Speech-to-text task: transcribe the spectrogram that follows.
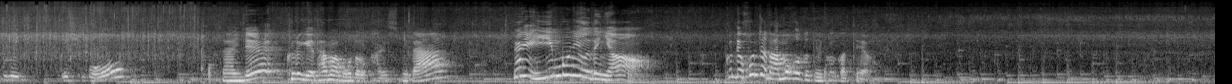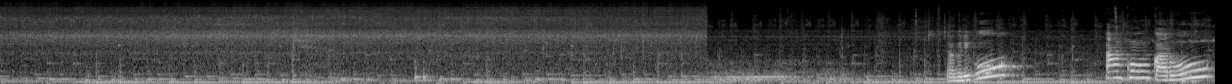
불을 끄시고. 자 이제 그릇에 담아 보도록 하겠습니다. 여기 2인분이거든요. 근데 혼자 다 먹어도 될 것 같아요 자 그리고 땅콩가루.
